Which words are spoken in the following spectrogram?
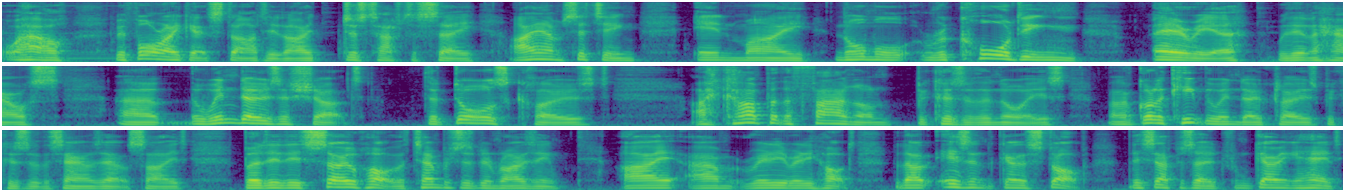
Wow, before I get started, I just have to say I am sitting in my normal recording area within the house. Uh, the windows are shut, the door's closed, I can't put the fan on because of the noise, and I've got to keep the window closed because of the sounds outside. But it is so hot, the temperature's been rising. I am really, really hot, but that isn't going to stop this episode from going ahead.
